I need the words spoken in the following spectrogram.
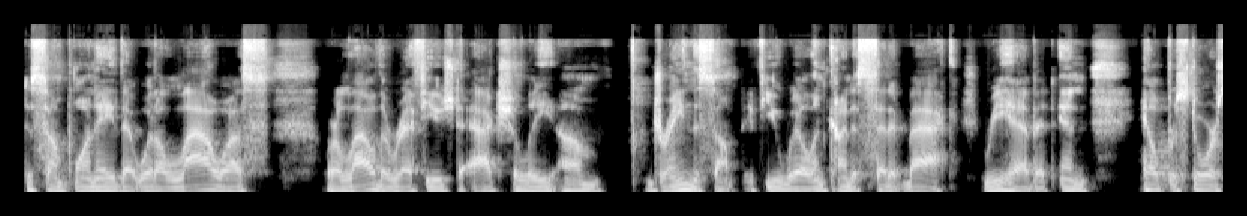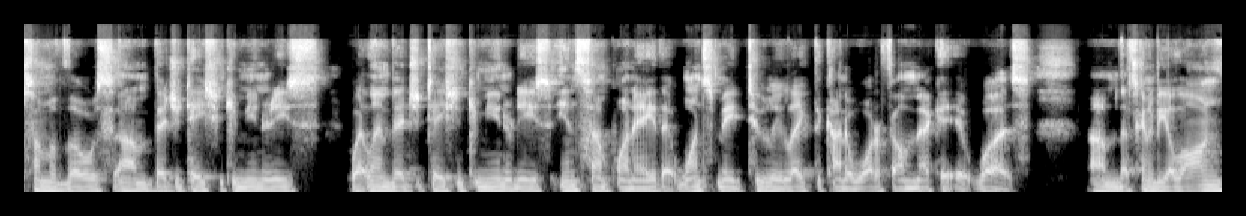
to Sump 1A that would allow us or allow the refuge to actually um, drain the sump, if you will, and kind of set it back, rehab it, and help restore some of those um, vegetation communities, wetland vegetation communities in Sump 1A that once made Tule Lake the kind of waterfowl mecca it was. Um, that's going to be a long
